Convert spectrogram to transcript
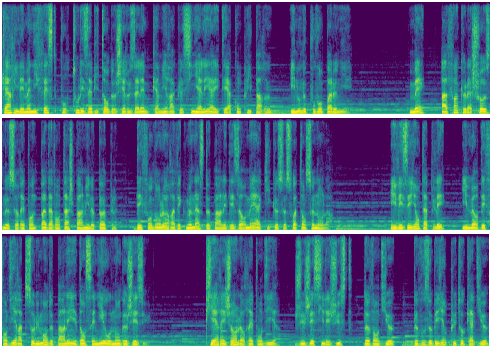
Car il est manifeste pour tous les habitants de Jérusalem qu'un miracle signalé a été accompli par eux, et nous ne pouvons pas le nier. Mais, afin que la chose ne se répande pas davantage parmi le peuple, défendons-leur avec menace de parler désormais à qui que ce soit en ce nom-là. Et les ayant appelés, ils leur défendirent absolument de parler et d'enseigner au nom de Jésus. Pierre et Jean leur répondirent, Jugez s'il est juste, devant Dieu, de vous obéir plutôt qu'à Dieu,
